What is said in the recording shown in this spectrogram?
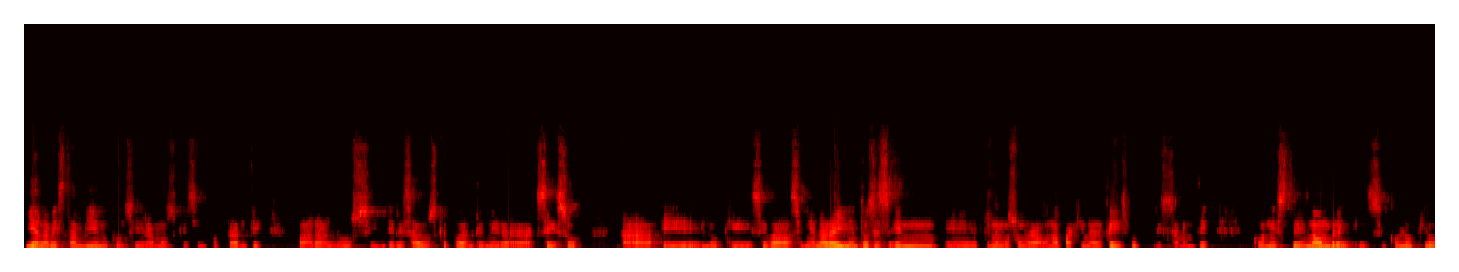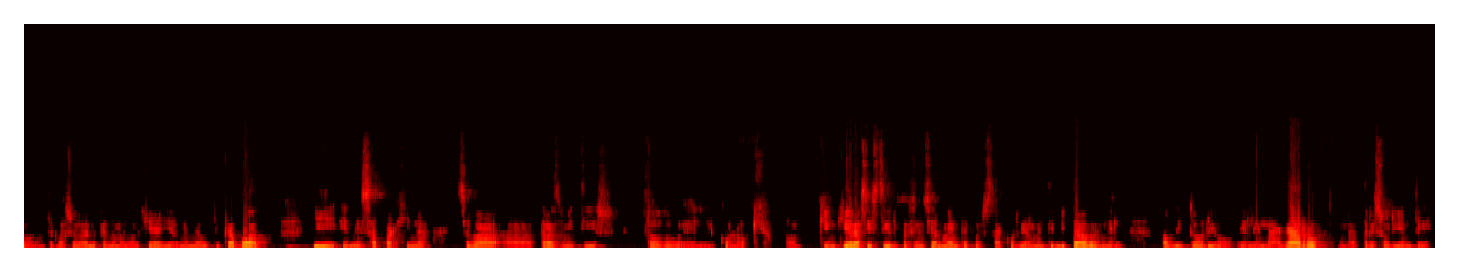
y a la vez también consideramos que es importante para los interesados que puedan tener acceso a eh, lo que se va a señalar ahí. Entonces, tenemos una, una, página de Facebook precisamente con este nombre, que es Coloquio Internacional de Fenomenología y Hermenéutica BOAP, y en esa página se va a transmitir todo el coloquio. Quien quiera asistir presencialmente, pues está cordialmente invitado en el auditorio Elena Garro, en la 3 Oriente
